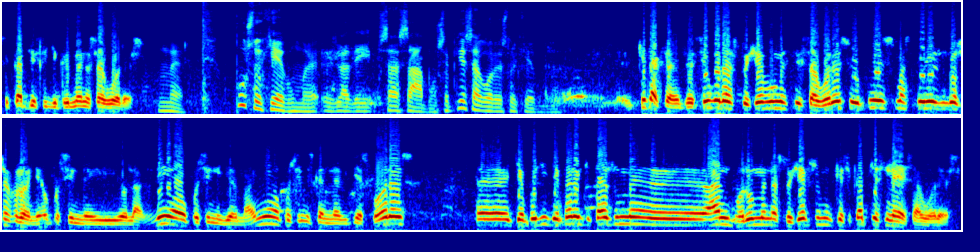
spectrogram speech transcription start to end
σε κάποιες συγκεκριμένες αγορές. Ναι. Πού στοχεύουμε δηλαδή σαν Σάμος, σε ποιες αγορές στοχεύουμε; Ε, Κοιτάξτε, σίγουρα στοχεύουμε στις αγορές οι οποίες μας στηρίζουν τόσα χρόνια, όπως είναι η Ολλανδία, όπως είναι η Γερμανία, όπως είναι οι σκανδιναβικές χώρες ε, και από εκεί και πέρα κοιτάζουμε ε, αν μπορούμε να στοχεύσουμε και σε κάποιες νέες αγορές,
